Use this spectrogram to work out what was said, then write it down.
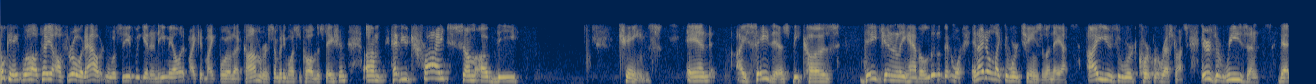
Okay, well, I'll tell you, I'll throw it out and we'll see if we get an email at mike at mikeboyle.com or if somebody wants to call the station. Um, have you tried some of the chains? And I say this because they generally have a little bit more, and I don't like the word chains, Linnea. I use the word corporate restaurants. There's a reason that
